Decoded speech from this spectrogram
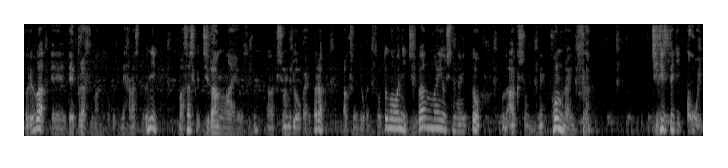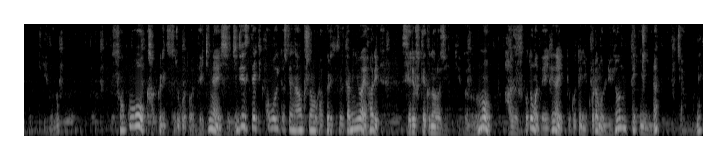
それは、えー、 déplacement のとこでね話したようにまさしく地盤替えをするアクション業界からアクション業界の外側に地盤替えをしないとこのアクションのね本来の姿自律的行為っていうものそこを確立することはできないし自律的行為としてのアクションを確立するためにはやはりセルフテクノロジーっていう部分も外すことができないってことにこれはもう理論的になっちゃうのね。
